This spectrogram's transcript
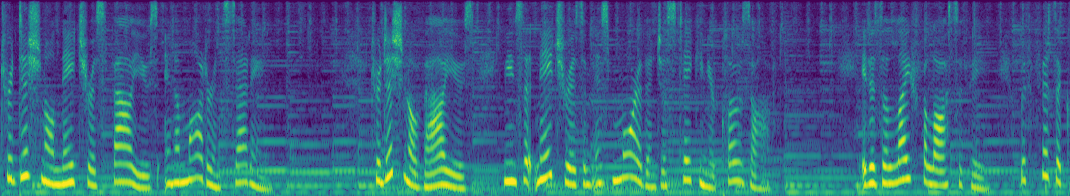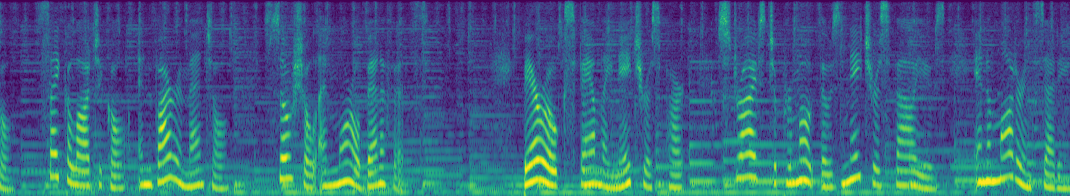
Traditional naturist values in a modern setting. Traditional values means that naturism is more than just taking your clothes off. It is a life philosophy with physical, psychological, environmental, social, and moral benefits. Bare Oaks Family Naturist Park strives to promote those naturist values in a modern setting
